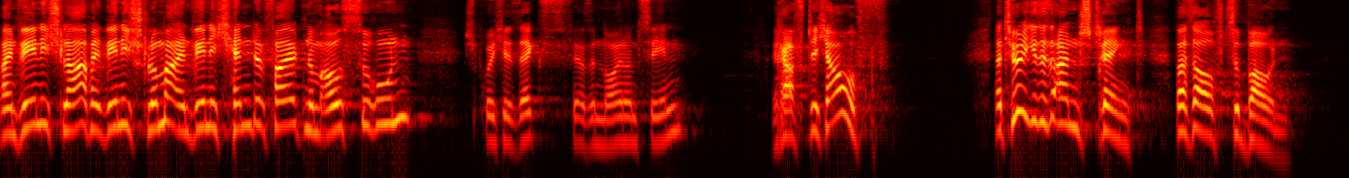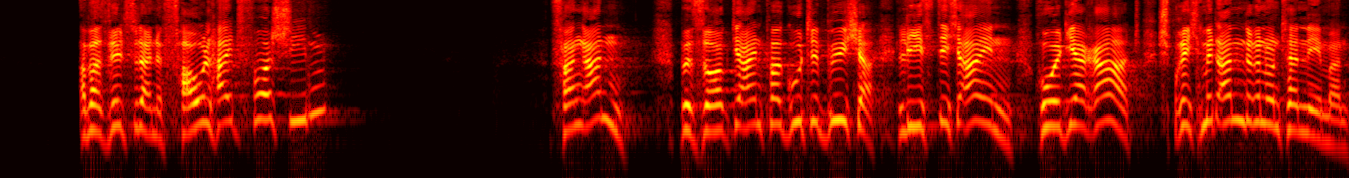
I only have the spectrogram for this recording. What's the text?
Ein wenig Schlaf, ein wenig Schlummer, ein wenig Hände falten, um auszuruhen? Sprüche 6, Verse 9 und 10. Raff dich auf. Natürlich ist es anstrengend, was aufzubauen. Aber willst du deine Faulheit vorschieben? Fang an, besorg dir ein paar gute Bücher, lies dich ein, hol dir Rat, sprich mit anderen Unternehmern.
